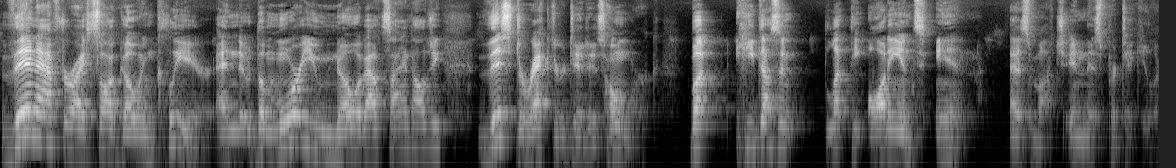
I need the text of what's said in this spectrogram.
Then after I saw Going Clear, and the more you know about Scientology, this director did his homework, but he doesn't let the audience in as much in this particular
